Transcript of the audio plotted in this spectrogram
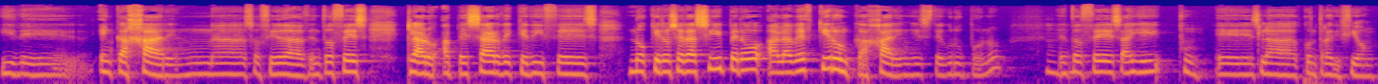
y de encajar en una sociedad. Entonces, claro, a pesar de que dices, no quiero ser así, pero a la vez quiero encajar en este grupo. ¿no? Entonces, ahí pum, es la contradicción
